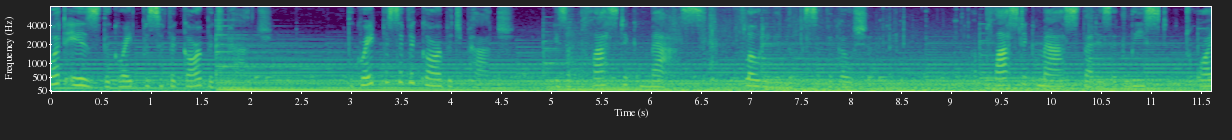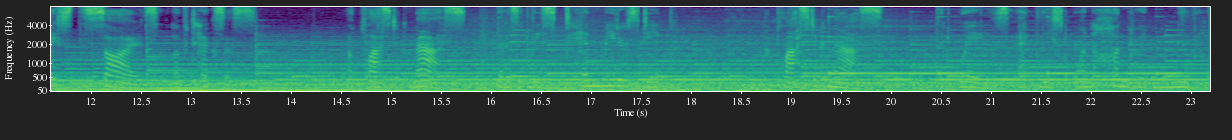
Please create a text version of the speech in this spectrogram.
What is the Great Pacific Garbage Patch? The Great Pacific Garbage Patch is a plastic mass floating in the Pacific Ocean. A plastic mass that is at least twice the size of Texas. A plastic mass that is at least 10 meters deep. A plastic mass that weighs at least 100 million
